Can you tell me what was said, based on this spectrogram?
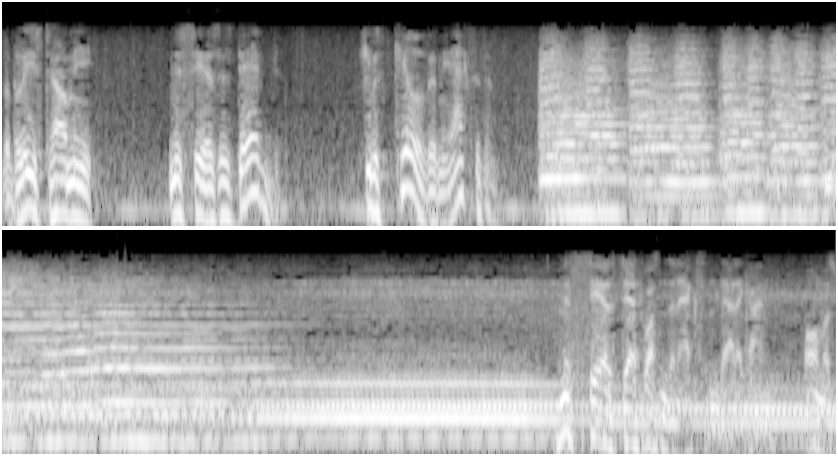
The police tell me Miss Sears is dead. She was killed in the accident. Miss Sears' death wasn't an accident, Alec. I'm almost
